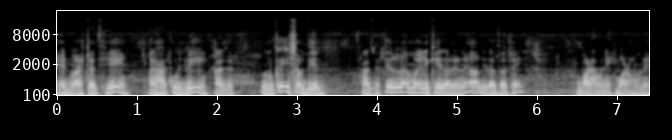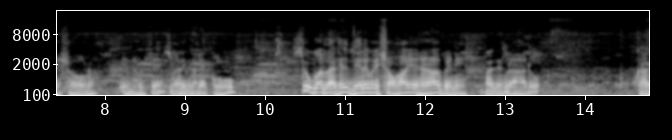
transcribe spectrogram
हेडमास्टर थिए ठाकुरजी। हजुर। उनकै सब दिन। हजुर। त्यसलाई मैले के गरेँ भने अलिकति चाहिँ बढाउने। बढाउने सघाउन यिनीहरू चाहिँ मैले गरेको। हो त्यो गर्दाखेरि धेरै मैले सहयोग पनि। कुराहरू। कहाँ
